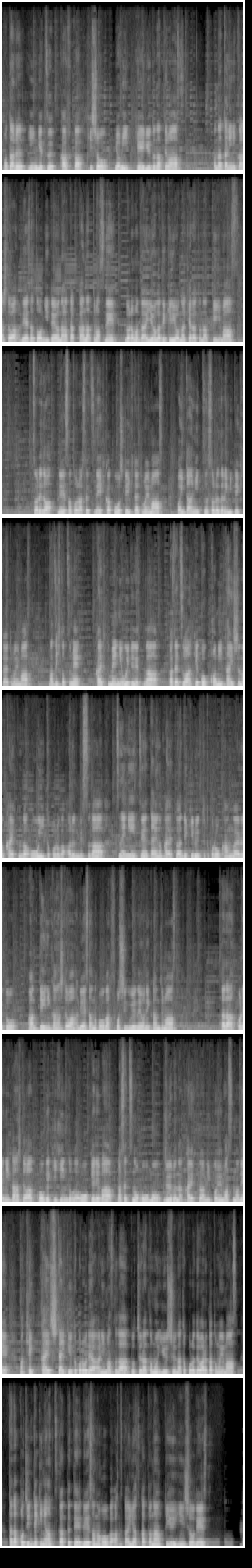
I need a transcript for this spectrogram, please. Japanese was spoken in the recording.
ホタル、陰月、カフカ、秘書、読み、渓流となってます。この辺りに関しては、レーサと似たようなアタッカーになってますね。どれも代用ができるようなキャラとなっています。それでは、レーサと羅刹で比較をしていきたいと思います。ポイントは3つそれぞれ見ていきたいと思います。まず1つ目、回復面においてですが、ガセツは結構個に対しての回復が多いところがあるんですが、常に全体の回復ができるってところを考えると、安定に関してはレーサーの方が少し上のように感じます。ただ、これに関しては攻撃頻度が多ければ、ガセツの方も十分な回復が見込めますので、まあ、決壊したいというところではありますが、どちらとも優秀なところではあるかと思います。ただ、個人的には使ってて、レーサーの方が扱いやすかったなという印象です。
